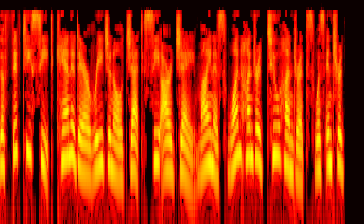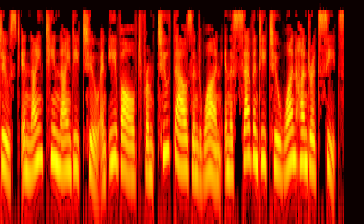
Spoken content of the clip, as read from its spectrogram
the 50-seat Canadair Regional Jet CRJ-100 200ths was introduced in 1992 and evolved from 2001 in the 70-100 seats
